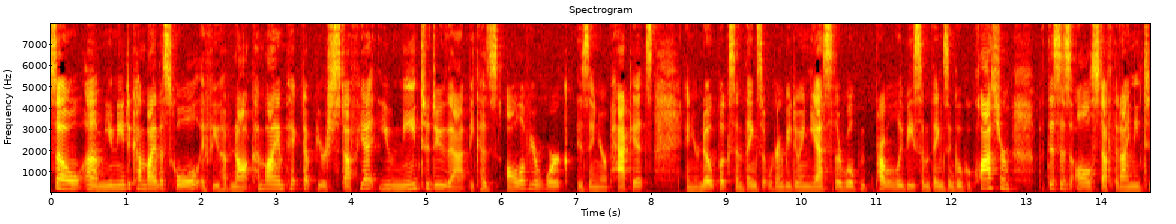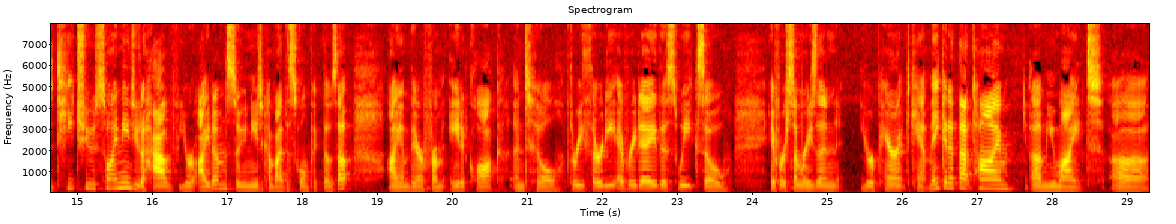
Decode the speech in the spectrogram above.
so um, you need to come by the school. If you have not come by and picked up your stuff yet, you need to do that because all of your work is in your packets and your notebooks and things that we're gonna be doing. Yes, there will probably be some things in Google Classroom, but this is all stuff that I need to teach you. So I need you to have your items. So you need to come by the school and pick those up. I am there from eight o'clock until 3.30 every day this week. So if for some reason your parent can't make it at that time, um, you might uh,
